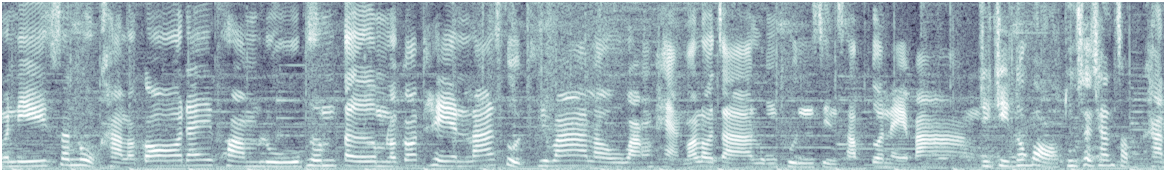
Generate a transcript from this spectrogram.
วันนี้สนุกค่ะแล้วก็ได้ความรู้เพิ่มเติม แล้วก็เทรนด์ล่าสุดที่ว่าเราวางแผนว่าเราจะลงทุนสินทรัพย์ตัวไหนบ้าง จริงๆต้องบอกทุกเซสชันสำคัญ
